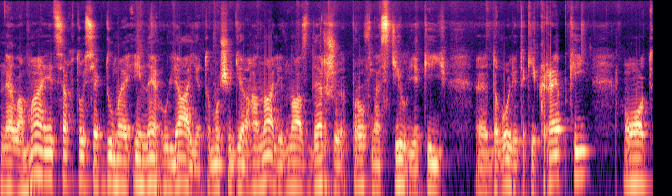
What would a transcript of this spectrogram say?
не ламається, хтось як думає, і не гуляє, тому що діагоналі в нас держить профнастіл, який е, доволі таки крепкий, от,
